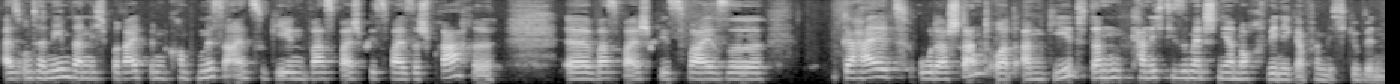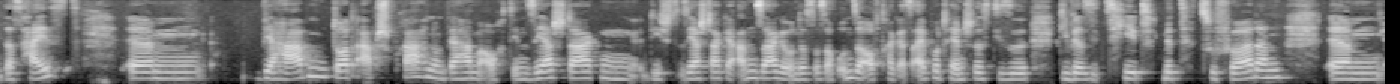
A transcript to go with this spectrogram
als Unternehmen dann nicht bereit bin, Kompromisse einzugehen, was beispielsweise Sprache äh, was beispielsweise Gehalt oder Standort angeht, dann kann ich diese Menschen ja noch weniger für mich gewinnen. Das heißt, ähm, wir haben dort Absprachen und wir haben auch den sehr starken, die sehr starke Ansage, und das ist auch unser Auftrag als iPotentials, diese Diversität mit zu fördern. Ähm,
